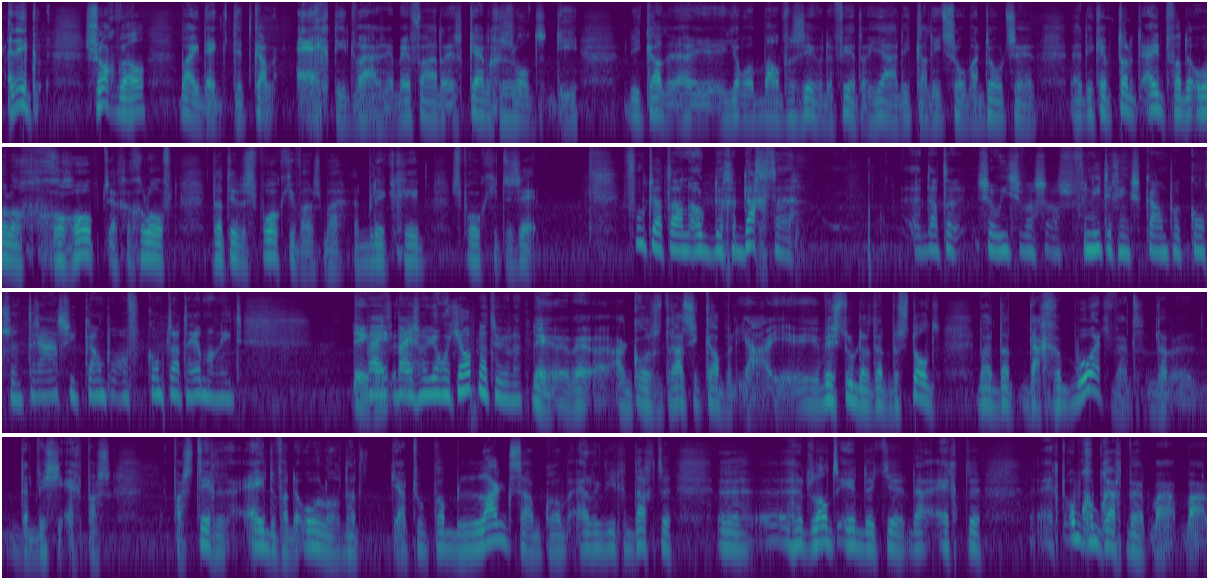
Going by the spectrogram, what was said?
En ik schrok wel, maar ik denk, dit kan echt niet waar zijn. Mijn vader is kerngezond. Die, die kan, een jonge man van 47 jaar, die kan niet zomaar dood zijn. En ik heb tot het eind van de oorlog gehoopt en geloofd dat dit een sprookje was. Maar het bleek geen sprookje te zijn. Voedt dat dan ook de gedachte dat er zoiets was als vernietigingskampen, concentratiekampen, of komt dat helemaal niet nee, bij, dat, bij zo'n jongetje op natuurlijk? Nee, aan concentratiekampen, ja, je, je, wist toen dat dat bestond, maar dat daar geboord werd, dat, dat wist je echt pas, pas tegen het einde van de oorlog. Dat, ja, toen kwam langzaam kwam eigenlijk die gedachte uh, het land in dat je daar echt, uh, echt omgebracht werd. Maar, maar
